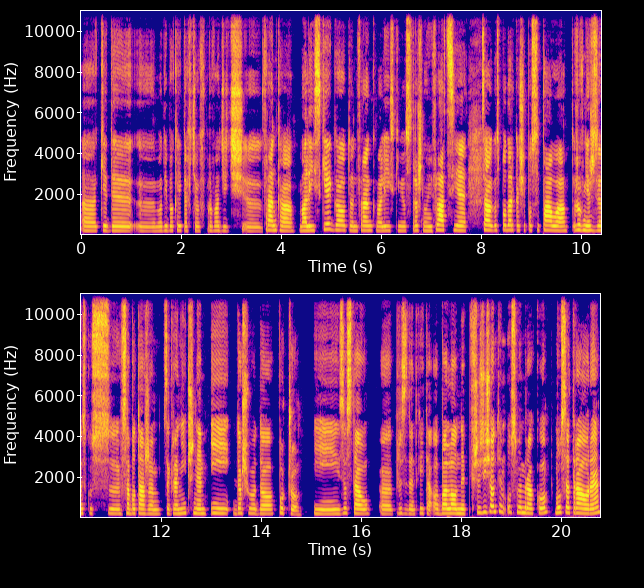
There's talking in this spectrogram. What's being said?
e, kiedy e, Modibo Keita chciał wprowadzić franka malijskiego, ten frank malijski miał straszną inflację, cała gospodarka się posypała, również w związku z sabotażem zagranicznym i doszło do puczu i został prezydent Keita obalony w 1968 roku. Musa Traore,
